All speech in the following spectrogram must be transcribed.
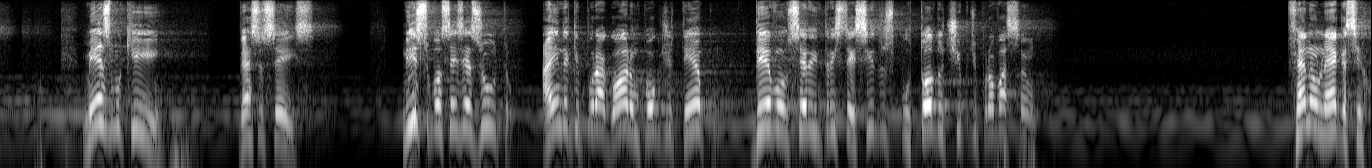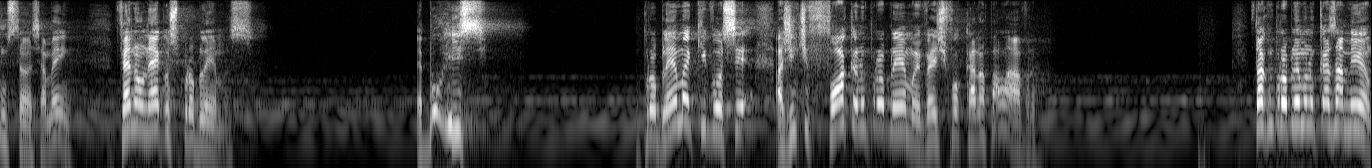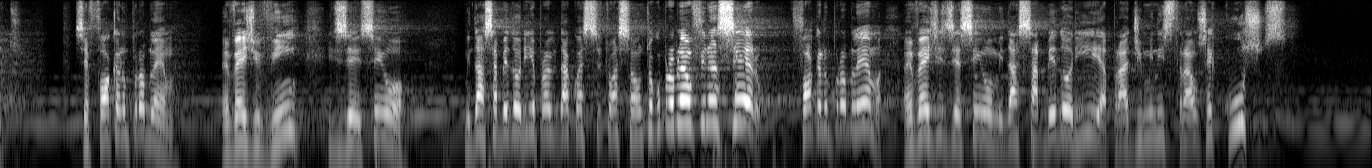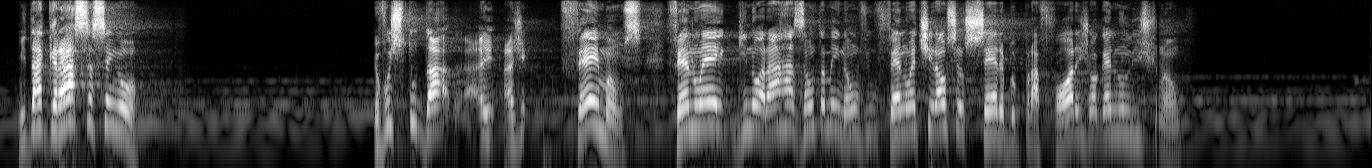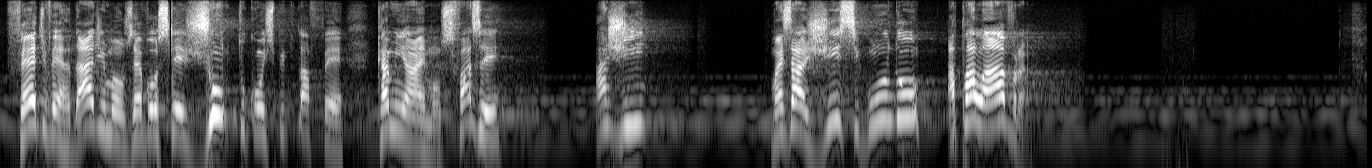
Mesmo que, verso 6, nisso vocês exultam, ainda que por agora, um pouco de tempo, devam ser entristecidos por todo tipo de provação. Fé não nega circunstância, amém? Fé não nega os problemas. É burrice. O problema é que você, a gente foca no problema ao invés de focar na palavra. Está com problema no casamento, você foca no problema, ao invés de vir e dizer: Senhor, me dá sabedoria para lidar com essa situação. Estou com problema financeiro, foca no problema, ao invés de dizer, Senhor, me dá sabedoria para administrar os recursos, me dá graça, Senhor. Eu vou estudar, a, a, fé, irmãos, fé não é ignorar a razão também, não, viu? Fé não é tirar o seu cérebro para fora e jogar ele no lixo, não. Fé de verdade, irmãos, é você, junto com o Espírito da fé, caminhar, irmãos, fazer, agir, mas agir segundo a palavra.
